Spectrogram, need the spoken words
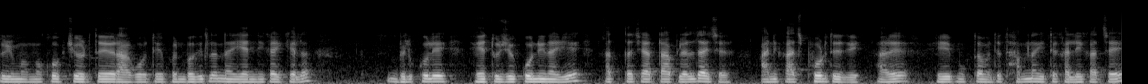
तुझी मम्मा खूप चिडते रागवते पण बघितलं ना यांनी काय केलं? बिलकुल हे तुझे कोणी नाही आहे आत्ताच्या आत्ता आपल्याला जायचं आणि काच फोडते ती अरे हे मुक्ता म्हणते थांब ना इथे खाली काच आहे.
